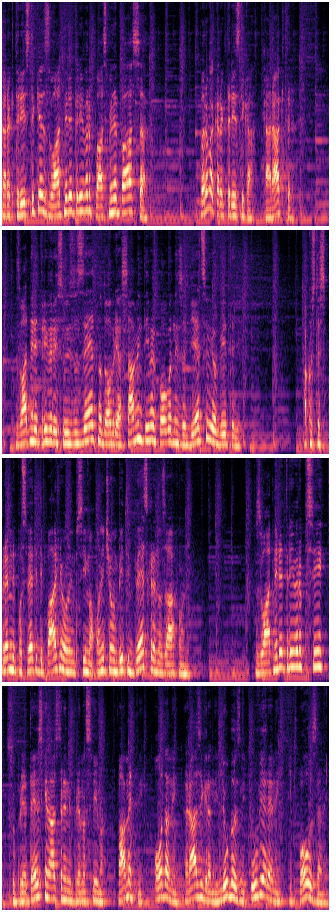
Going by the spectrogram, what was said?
Karakteristike zlatni retriever pasmine pasa. Prva karakteristika, karakter. Zlatni retrieveri su izuzetno dobri, a samim time pogodni za djecu i obitelji. Ako ste spremni posvetiti pažnju ovim psima, oni će vam biti beskreno zahvalni. Zlatni retriever psi su prijateljski nastrojeni prema svima. Pametni, odani, razigrani, ljubazni, uvjereni i pouzdani.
